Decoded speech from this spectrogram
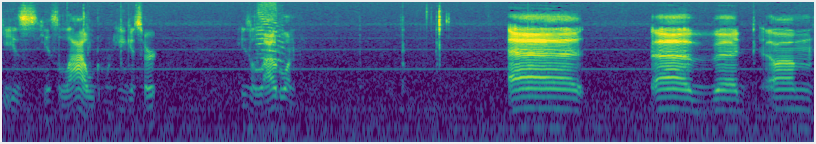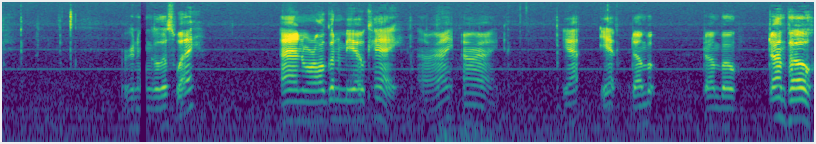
He is he is loud when he gets hurt. He's a loud one. Uh uh but um, we're gonna go this way, and we're all gonna be okay. All right, all right. Yeah, yep. Dumbo, Dumbo, Dumbo.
